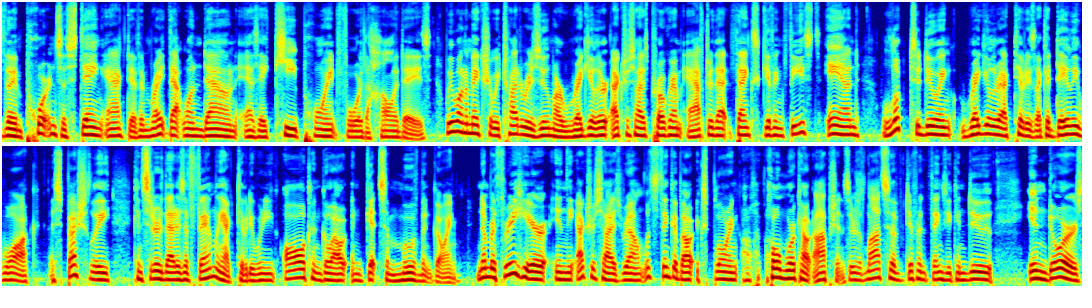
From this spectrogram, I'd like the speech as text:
the importance of staying active and write that one down as a key point for the holidays. We want to make sure we try to resume our regular exercise program after that Thanksgiving feast and look to doing regular activities like a daily walk, especially consider that as a family activity where you all can go out and get some movement going. Number three here in the exercise realm, let's think about exploring home workout options. There's lots of different things you can do indoors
